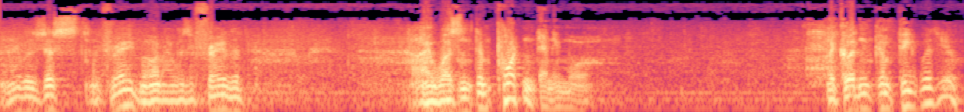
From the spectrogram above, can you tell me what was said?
I was just afraid, Maud. I was afraid that I wasn't important anymore. I couldn't compete with you.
